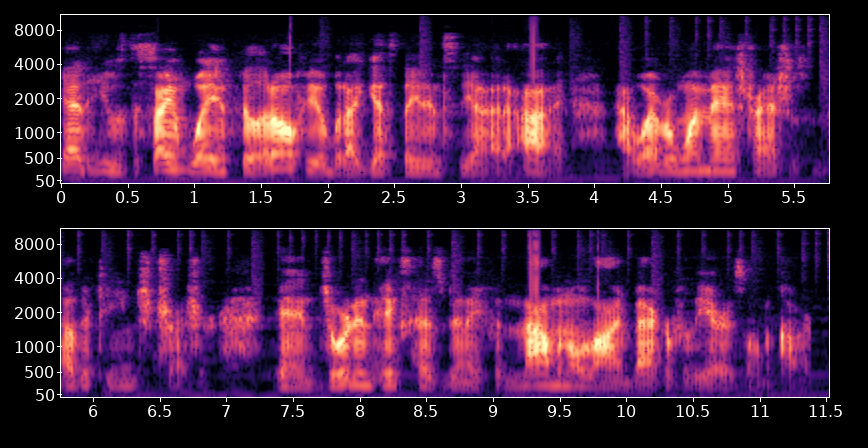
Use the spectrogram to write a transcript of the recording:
Had, he was the same way in Philadelphia, but I guess they didn't see eye to eye. However, one man's trash is another team's treasure. And Jordan Hicks has been a phenomenal linebacker for the Arizona Cardinals.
